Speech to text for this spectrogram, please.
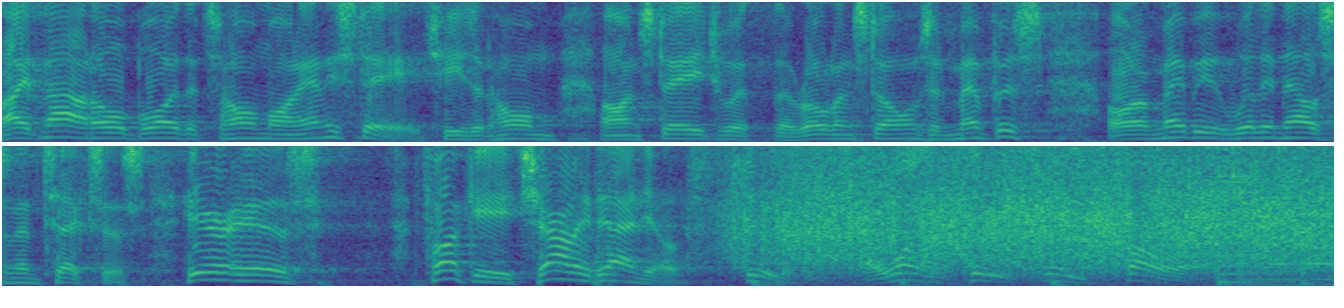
Right now, an old boy that's home on any stage. He's at home on stage with the Rolling Stones in Memphis or maybe Willie Nelson in Texas. Here is funky Charlie Daniels. Two. One, two, three, four.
